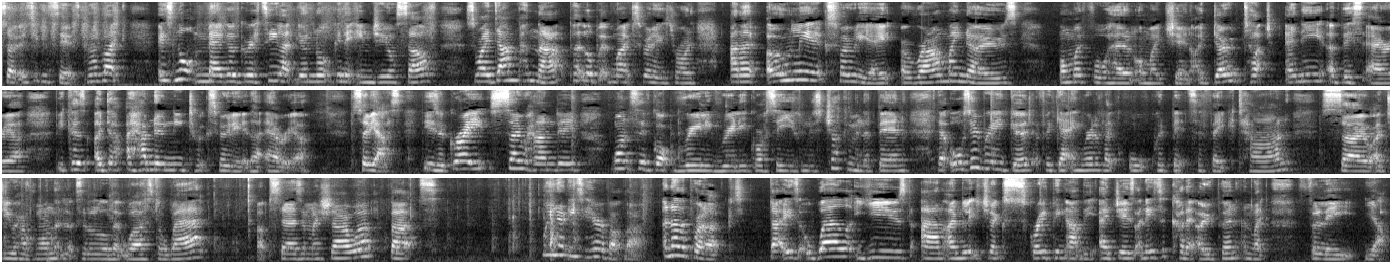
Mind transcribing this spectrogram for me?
So as you can see, it's kind of like, it's not mega gritty, like you're not going to injure yourself. So I dampen that, put a little bit of my exfoliator on, and I only exfoliate around my nose, on my forehead and on my chin. I don't touch any of this area because I, I have no need to exfoliate that area. So yes, these are great, so handy. Once they've got really, really grotty, you can just chuck them in the bin. They're also really good for getting rid of like awkward bits of fake tan. So I do have one that looks a little bit worse for wear upstairs in my shower, but we don't need to hear about that. Another product that is well used and I'm literally like scraping out the edges. I need to cut it open and like fully, yeah.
